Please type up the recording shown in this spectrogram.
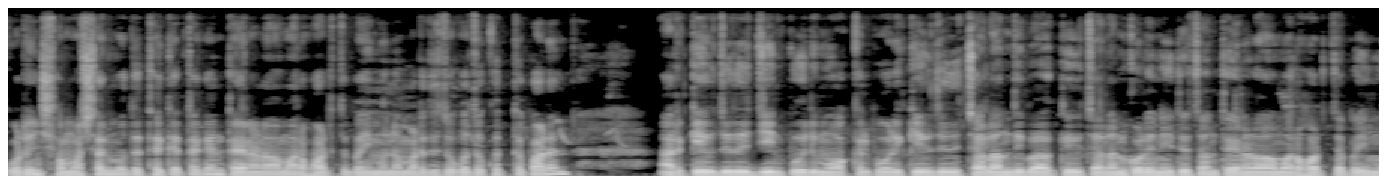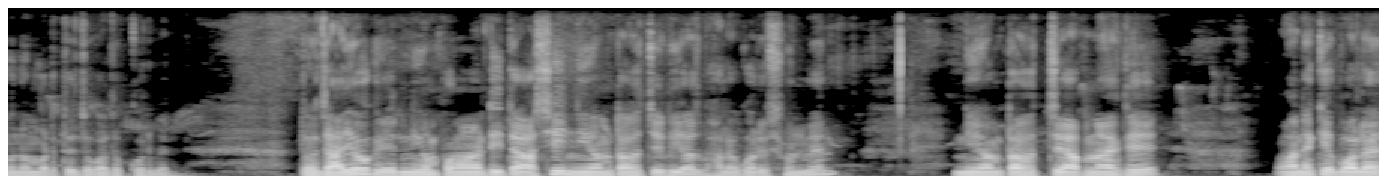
কঠিন সমস্যার মধ্যে থেকে থাকেন তেনারাও আমার হোয়াটসঅ্যাপ বা ইমো নম্বরতে যোগাযোগ করতে পারেন। আর কেউ যদি জিন পরি মোয়াক্কেল পরি, কেউ যদি চালান দিবা কেউ চালান করে নিতে চান, তেনারাও আমার হোয়াটসঅ্যাপ বা ইমো নম্বরতে যোগাযোগ করবেন। তো যাই হোক, এর নিয়ম প্রণালীতে আসি। নিয়মটা হচ্ছে ভিয়াস ভালো করে শুনবেন। নিয়মটা হচ্ছে আপনাকে অনেকে বলে,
